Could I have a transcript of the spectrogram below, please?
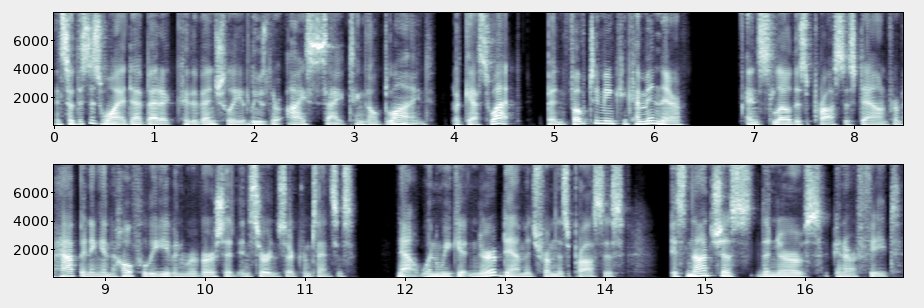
And so this is why a diabetic could eventually lose their eyesight and go blind. But guess what? Benfotiamine can come in there and slow this process down from happening and hopefully even reverse it in certain circumstances. Now, when we get nerve damage from this process, it's not just the nerves in our feet.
